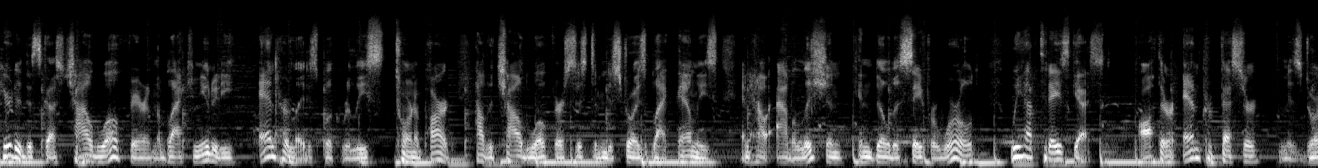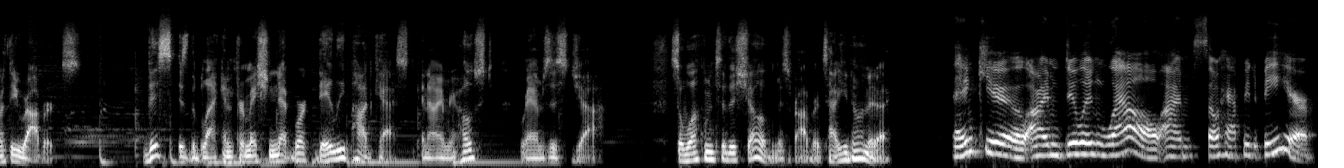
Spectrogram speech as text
here to discuss child welfare in the Black community and her latest book release, Torn Apart How the Child Welfare System Destroys Black Families and How Abolition Can Build a Safer World, we have today's guest, author and professor, Ms. Dorothy Roberts. This is the Black Information Network Daily Podcast, and I am your host, Ramses Ja. So welcome to the show, Ms. Roberts. How are you doing today? Thank you. I'm doing well. I'm so happy to be here.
